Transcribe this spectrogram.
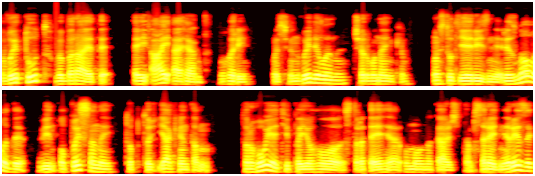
Ви тут вибираєте AI-агент вгорі. Ось він виділений червоненьким. Ось тут є різні різновиди, він описаний, тобто як він там торгує, типу його стратегія, умовно кажучи, там середній ризик,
